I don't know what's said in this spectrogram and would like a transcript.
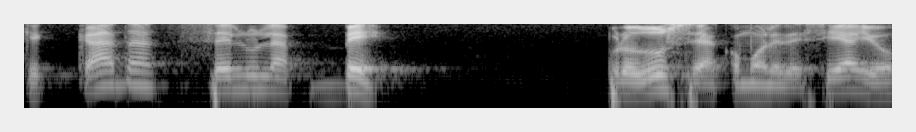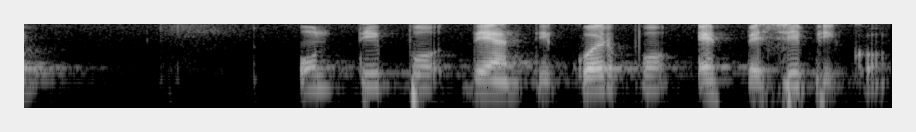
que cada célula B produce, como le decía yo, un tipo de anticuerpo específico.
